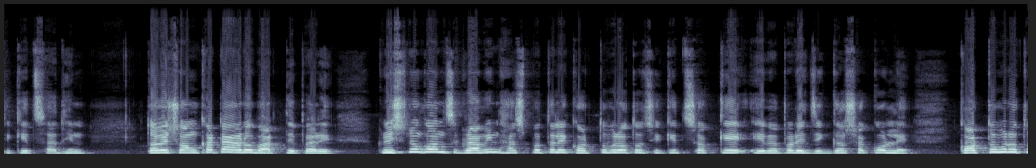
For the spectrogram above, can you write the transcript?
চিকিৎসাধীন। তবে সংখ্যাটা আরও বাড়তে পারে। কৃষ্ণগঞ্জ গ্রামীণ হাসপাতালে কর্তব্যরত চিকিৎসককে এ ব্যাপারে জিজ্ঞাসা করলে কর্তব্যরত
